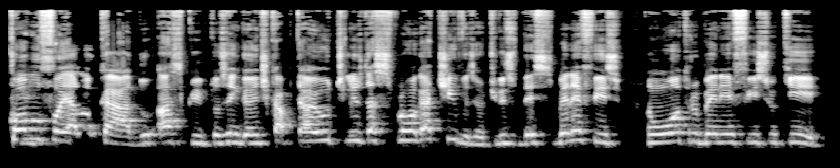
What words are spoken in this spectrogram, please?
como foi alocado as criptos em ganho de capital, eu utilizo dessas prerrogativas, eu utilizo desses benefícios. Um outro benefício que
